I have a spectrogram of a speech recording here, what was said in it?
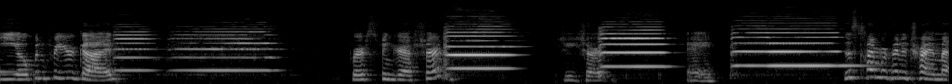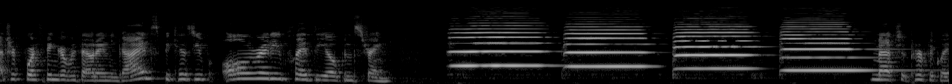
E open for your guide, first finger F sharp, G sharp, A. This time we're going to try and match your fourth finger without any guides because you've already played the open string. Match it perfectly.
